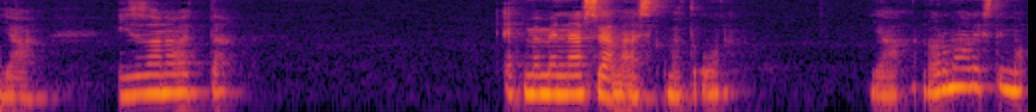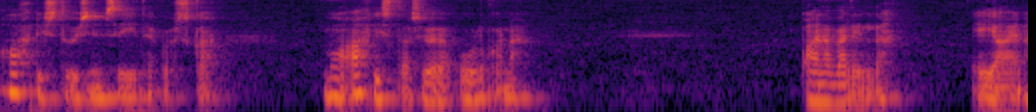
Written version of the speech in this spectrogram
Ja isä sanoi, että, että me mennään syömään sit kun mä tuun. Ja normaalisti mä ahdistuisin siitä, koska mua ahdistaa syödä ulkona. Aina välillä. Ei aina,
